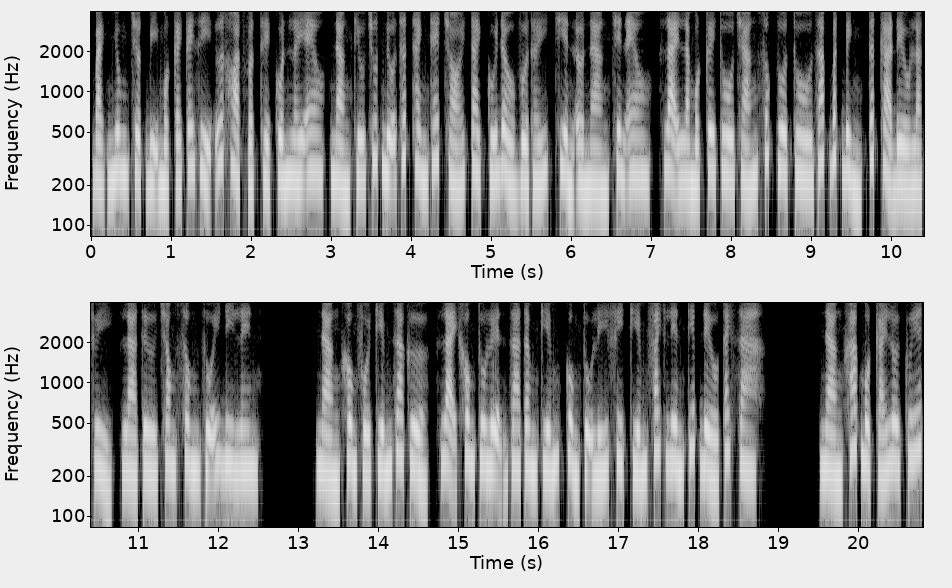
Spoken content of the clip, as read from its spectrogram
Bạch Nhung chợt bị một cái cái gì ướt hoạt vật thể cuốn lấy eo, nàng thiếu chút nữa thất thanh thét chói tai cúi đầu vừa thấy, triền ở nàng trên eo, lại là một cây thô tráng xúc tua thô giáp bất bình, tất cả đều là thủy, là từ trong sông rũi đi lên. Nàng không phối kiếm ra cửa, lại không tu luyện ra tâm kiếm cùng tụ lý phi kiếm phách liên tiếp đều tách ra. Nàng khác một cái lôi quyết,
